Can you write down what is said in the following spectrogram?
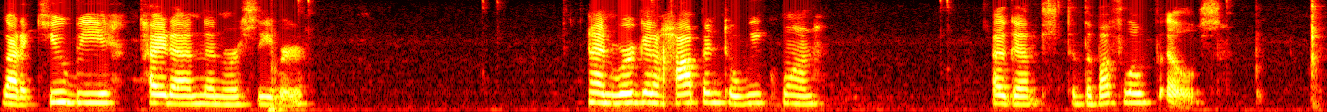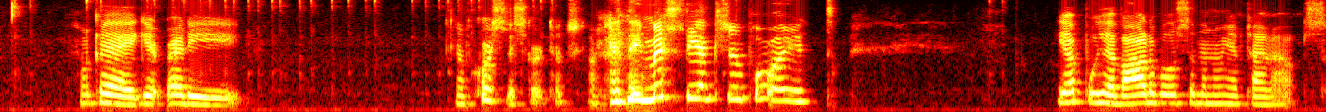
We got a QB, tight end, and receiver. And we're going to hop into week one against the Buffalo Bills. Okay, get ready. Of course, they scored touchdown. And they missed the extra point. Yep, we have audibles and then we have timeouts.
